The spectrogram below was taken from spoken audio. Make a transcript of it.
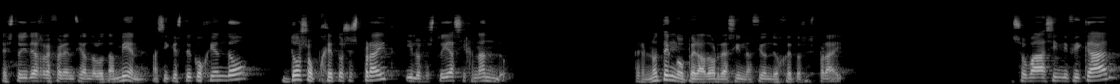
estoy desreferenciándolo también. Así que estoy cogiendo dos objetos sprite y los estoy asignando. Pero no tengo operador de asignación de objetos sprite. Eso va a significar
